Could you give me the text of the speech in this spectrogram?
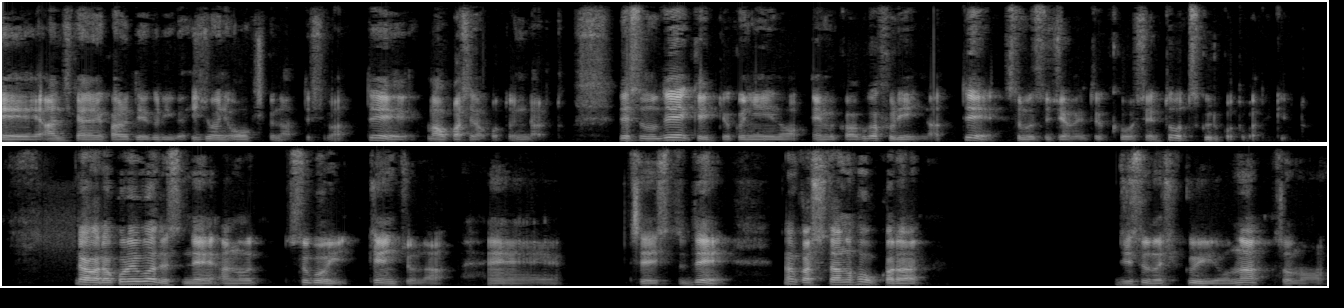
えー、アンチキャノリカルデグリーが非常に大きくなってしまって、まあ、おかしなことになると。ですので、結局2の M カーブがフリーになって、スムースジオメトリックコーシェントを作ることができると。だからこれはですね、あの、すごい顕著な、えー、性質で、なんか下の方から次数の低いような、その、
